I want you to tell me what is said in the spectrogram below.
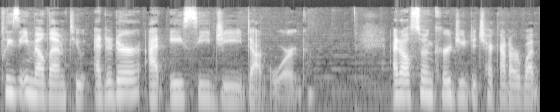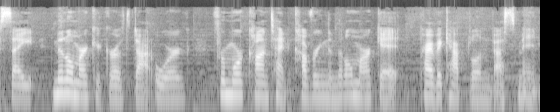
Please email them to editor at acg.org. I'd also encourage you to check out our website, middlemarketgrowth.org, for more content covering the middle market, private capital investment,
